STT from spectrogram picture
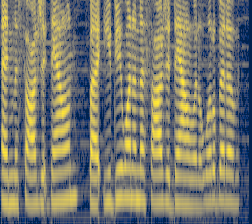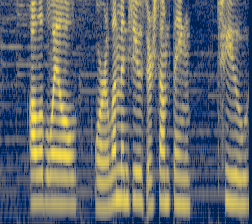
and massage it down, but you do want to massage it down with a little bit of olive oil or lemon juice or something to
